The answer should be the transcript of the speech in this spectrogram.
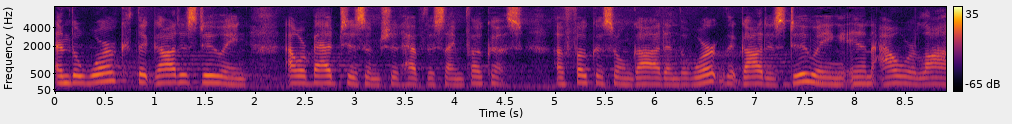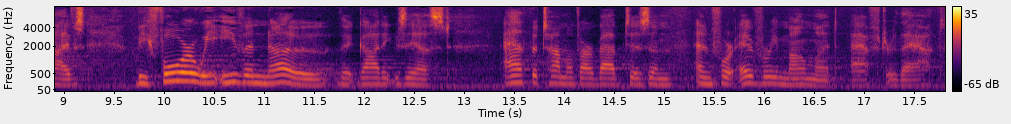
and the work that God is doing, our baptism should have the same focus a focus on God and the work that God is doing in our lives before we even know that God exists at the time of our baptism and for every moment after that.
